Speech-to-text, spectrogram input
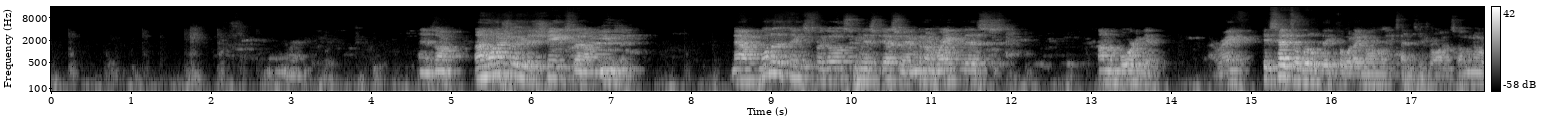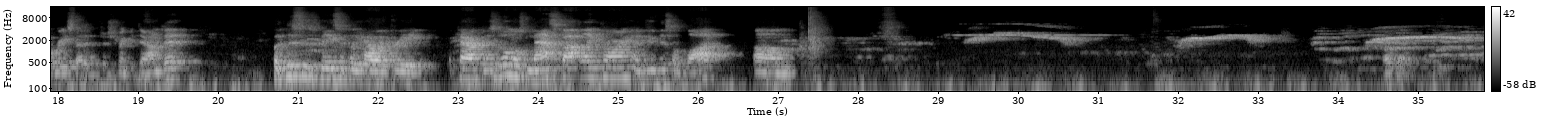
And his arm. I want to show you the shapes that I'm using. Now, one of the things for those who missed yesterday, I'm going to write this on the board again. All right? His head's a little big for what I normally tend to draw, so I'm going to erase that and just shrink it down a bit. But this is basically how I create a character. This is almost mascot-like drawing. I do this a lot. Um, okay.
